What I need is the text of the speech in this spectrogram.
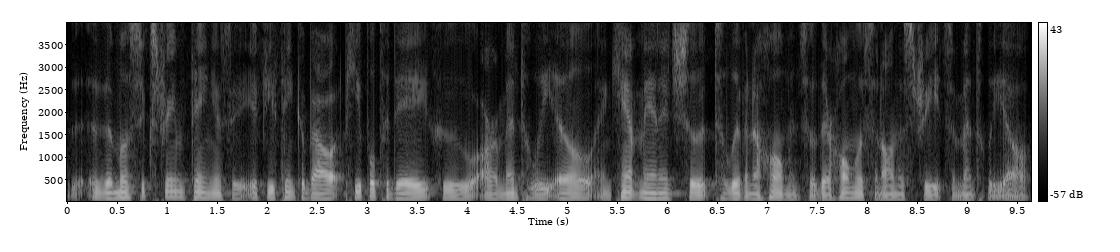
The most extreme thing is if you think about people today who are mentally ill and can't manage to, to live in a home, and so they're homeless and on the streets and mentally ill.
